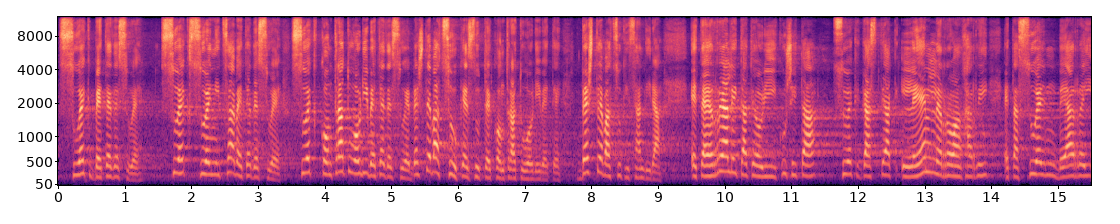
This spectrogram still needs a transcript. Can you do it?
Zuek bete dezue zuek zuen hitza bete dezue, zuek kontratu hori bete dezue, beste batzuk ez dute kontratu hori bete, beste batzuk izan dira. Eta errealitate hori ikusita, zuek gazteak lehen lerroan jarri eta zuen beharrei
